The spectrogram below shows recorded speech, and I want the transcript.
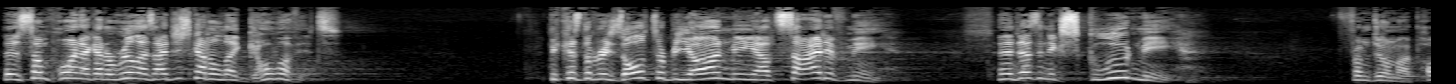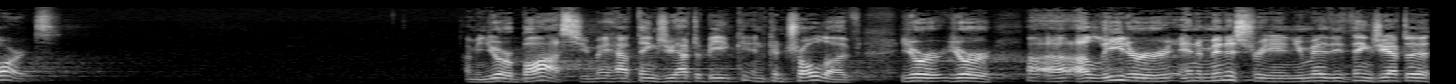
That at some point I got to realize I just got to let go of it. Because the results are beyond me, outside of me. And it doesn't exclude me from doing my part. I mean, you're a boss. You may have things you have to be in control of. You're, you're a, a leader in a ministry, and you may be things you have to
